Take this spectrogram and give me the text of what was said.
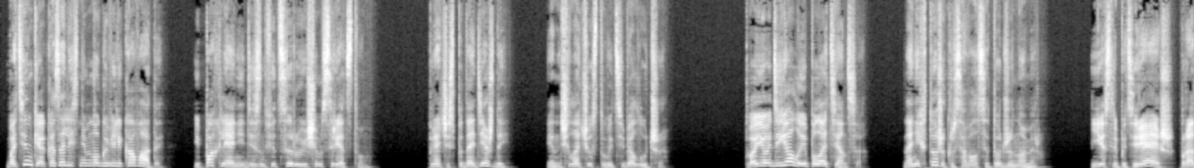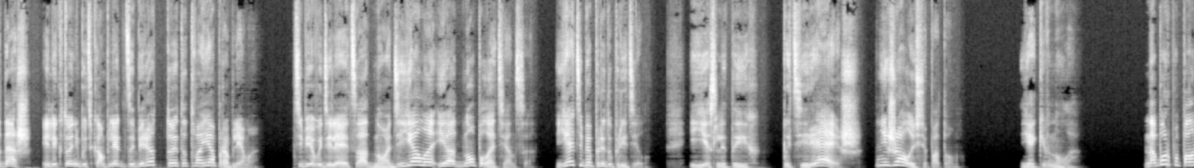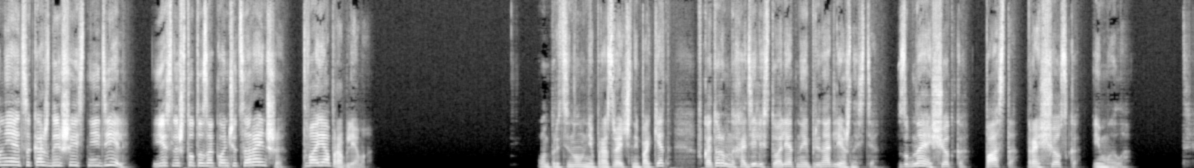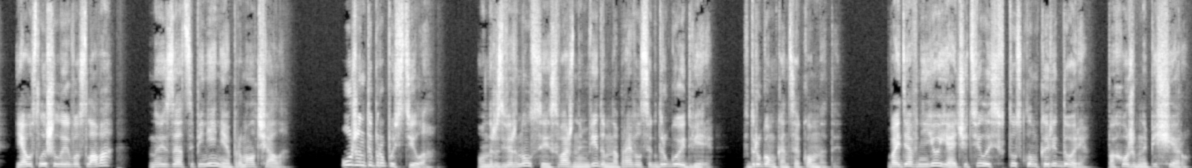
Ботинки оказались немного великоваты, и пахли они дезинфицирующим средством. Прячась под одеждой, я начала чувствовать себя лучше. Твое одеяло и полотенце. На них тоже красовался тот же номер. Если потеряешь, продашь или кто-нибудь комплект заберет, то это твоя проблема. Тебе выделяется одно одеяло и одно полотенце. Я тебя предупредил. И если ты их потеряешь, не жалуйся потом». Я кивнула. «Набор пополняется каждые шесть недель. Если что-то закончится раньше, твоя проблема». Он протянул мне прозрачный пакет, в котором находились туалетные принадлежности. Зубная щетка, паста, расческа и мыло. Я услышала его слова, но из-за оцепенения промолчала. Ужин ты пропустила». Он развернулся и с важным видом направился к другой двери, в другом конце комнаты. Войдя в нее, я очутилась в тусклом коридоре, похожем на пещеру.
